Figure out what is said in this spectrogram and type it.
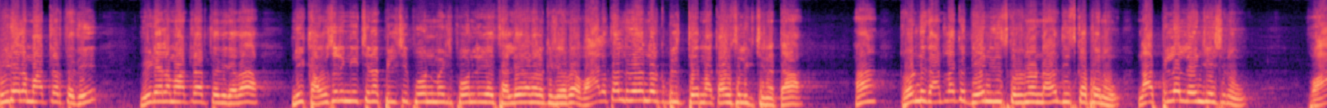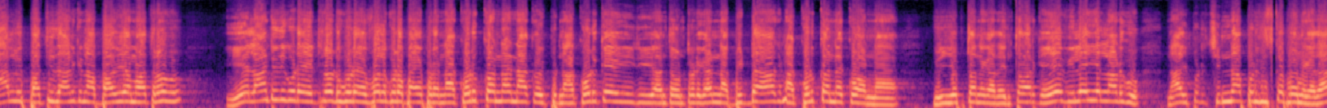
మీడియాలో మాట్లాడుతుంది మీడియాలో మాట్లాడుతుంది కదా. నీ కౌన్సిలింగ్ ఇచ్చిన పిలిచి ఫోన్ మంచి ఫోన్లు చేసి తల్లిదండ్రులకు చెప్పా వాళ్ళ తల్లిదండ్రులకు పిలిస్తే మా కౌన్సిలింగ్ ఇచ్చినట్ట? రెండు గంటలకు దేన్ని తీసుకుని రెండు తీసుకుపోయినావు? నా పిల్లలు ఏం చేసినావు? వాళ్ళు ప్రతి దానికి నా భవ్య మాత్రం ఎలాంటిది కూడా ఎట్లాంటి కూడా ఎవ్వరు కూడా భయపడరు. నా కొడుకు అన్నా నాకు ఇప్పుడు నా కొడుకే ఇది అంత ఉంటాడు కానీ నా బిడ్డ నా కొడుకు అన్న ఎక్కువ అన్నా నేను చెప్తాను కదా ఇంతవరకు ఏ విలేజ్ వెళ్ళిన అడుగు. నా ఇప్పుడు చిన్నప్పుడు తీసుకుపోయాను కదా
